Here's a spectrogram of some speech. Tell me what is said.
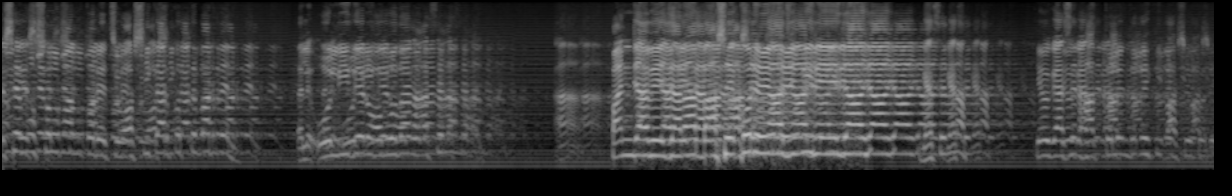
এসে মুসলমান করেছে। অস্বীকার করতে পারবেন? তাহলে ওলিদের অবদান আছে না পাঞ্জাবে যারা বাসে করে আজমিরে যায়। গেছেন না? কেউ গেছেন? হাত তোলেন তো দেখি বাসে করে।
